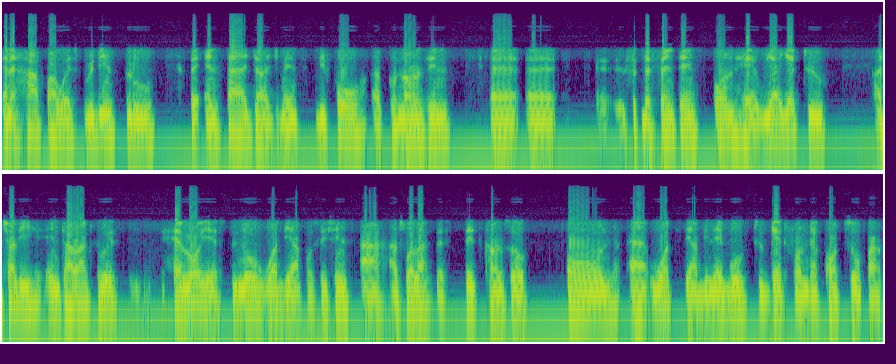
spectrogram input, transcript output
and a half hours reading through the entire judgment before uh, pronouncing uh, uh, the sentence on her. We are yet to actually interact with her lawyers to know what their positions are, as well as the state council on uh, what they have been able to get from the court so far.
